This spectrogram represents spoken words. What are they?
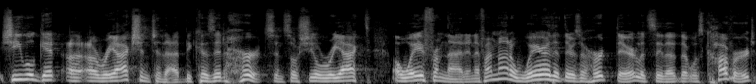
she will get a, a, reaction to that because it hurts. And so she'll react away from that. And if I'm not aware that there's a hurt there, let's say that, that was covered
